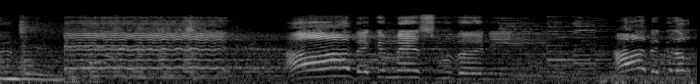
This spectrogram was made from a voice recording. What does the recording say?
Avec mes souvenirs, avec leur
